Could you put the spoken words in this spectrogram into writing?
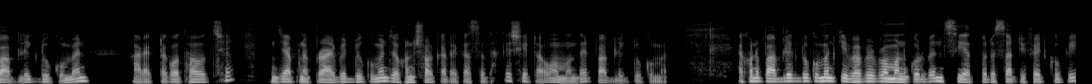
পাবলিক ডকুমেন্ট। আরেকটা কথা হচ্ছে যে আপনার প্রাইভেট ডকুমেন্ট যখন সরকারের কাছে থাকে সেটাও আমাদের পাবলিক ডকুমেন্ট। এখন পাবলিক ডকুমেন্ট কীভাবে প্রমাণ করবেন? ৭৬ এর সার্টিফাইড কপি,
